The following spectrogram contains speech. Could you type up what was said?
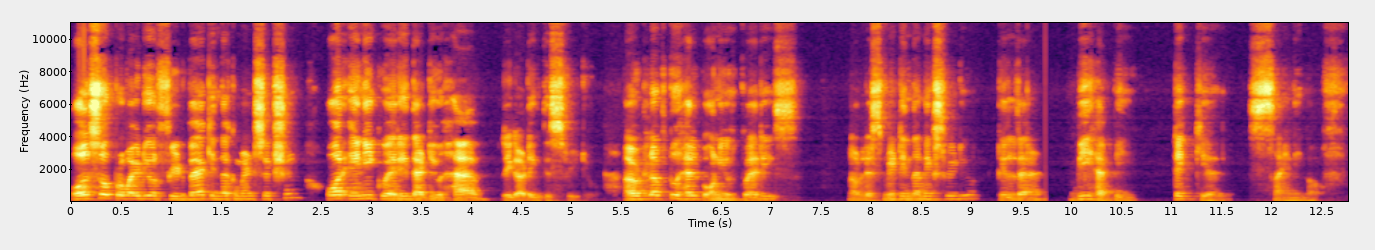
Also provide your feedback in the comment section or any query that you have regarding this video. I would love to help on your queries. Now let's meet in the next video. Till that, be happy, take care, signing off.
